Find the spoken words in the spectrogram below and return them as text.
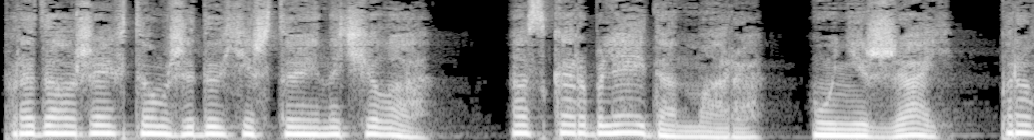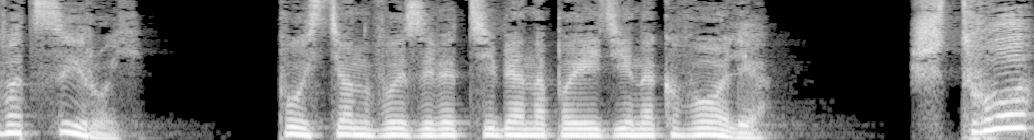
Продолжай в том же духе, что и начала. Оскорбляй Данмара, унижай, провоцируй. Пусть он вызовет тебя на поединок воли. Что?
